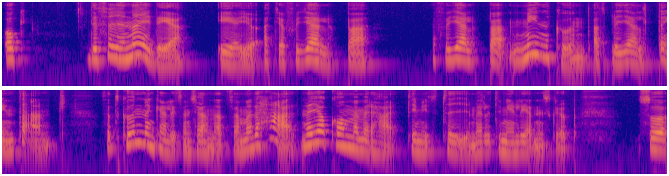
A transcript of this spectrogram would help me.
Och det fina i det är ju att jag får hjälpa, jag får hjälpa min kund att bli hjälte internt. Så att kunden kan liksom känna att så här, men det här, när jag kommer med det här till mitt team eller till min ledningsgrupp så,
